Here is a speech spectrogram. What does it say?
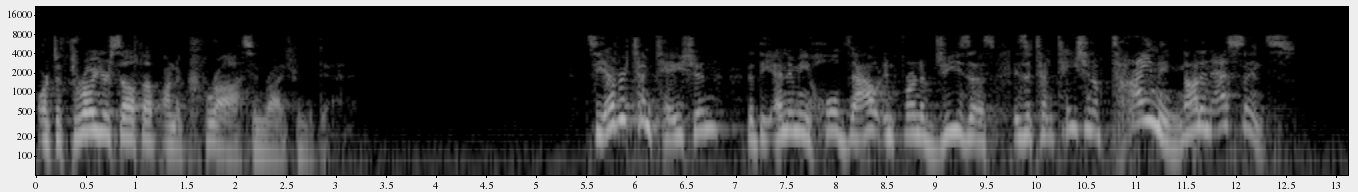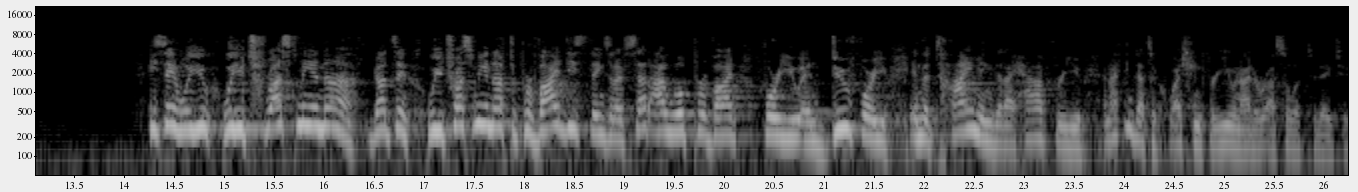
or to throw yourself up on a cross and rise from the dead? See, every temptation that the enemy holds out in front of Jesus is a temptation of timing, not an essence. He's saying, will you, will you trust me enough? God's saying, will you trust me enough to provide these things that I've said I will provide for you and do for you in the timing that I have for you? And I think that's a question for you and I to wrestle with today too.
